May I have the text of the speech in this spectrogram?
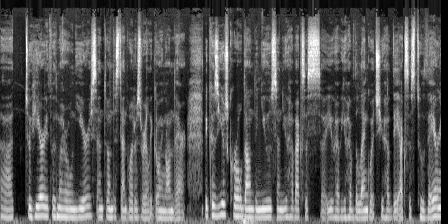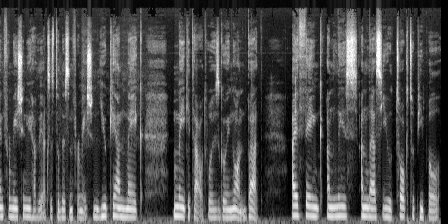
uh, to hear it with my own ears, and to understand what is really going on there. Because you scroll down the news and you have access, uh, you have you have the language, you have the access to their information, you have the access to this information. You can make make it out what is going on. But I think unless unless you talk to people,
